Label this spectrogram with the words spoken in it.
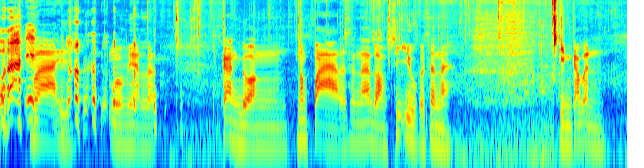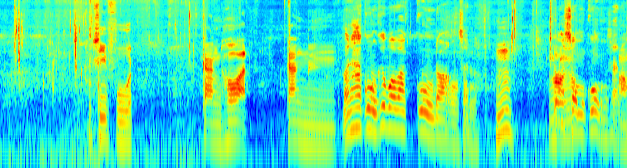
ว้ายวายโอเมียนแล้วกั้งดองน้ำปลาไปซะนะดองซีอิ๊วไปซะนะกินกับอันซีฟู้ดกั้งทอดกั้งหนึ่งมันหากุ้งคือบอกว่ากุ้งดองสันเนาะหืมว่าสมกุ้งสันเอา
